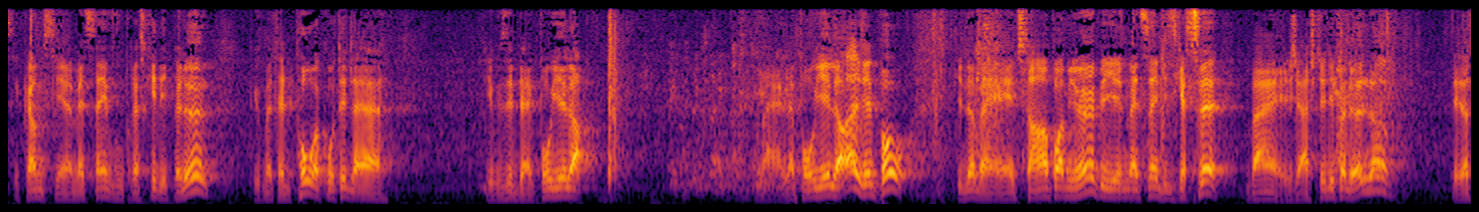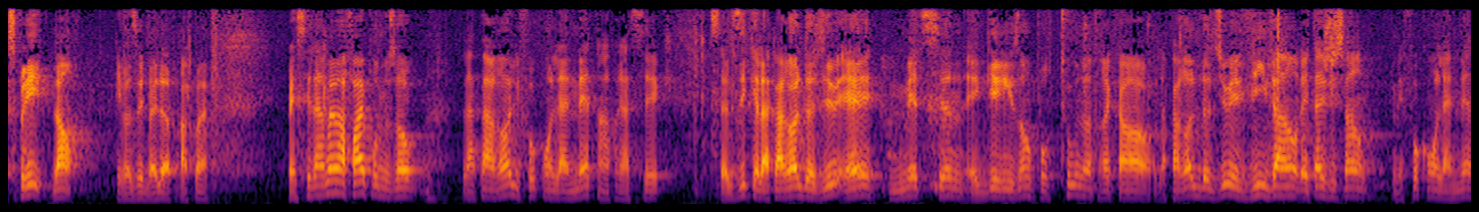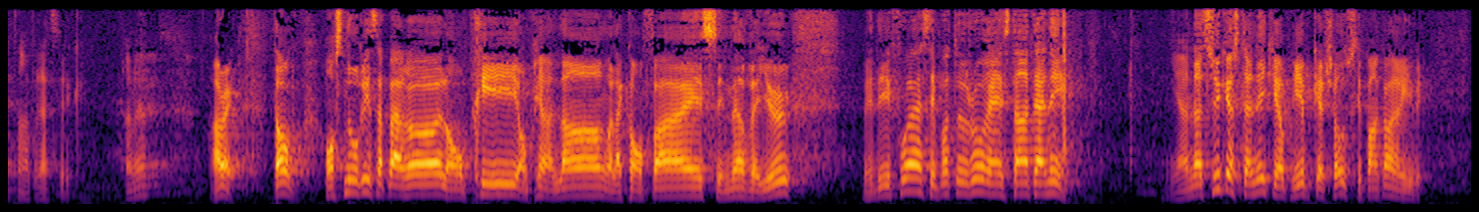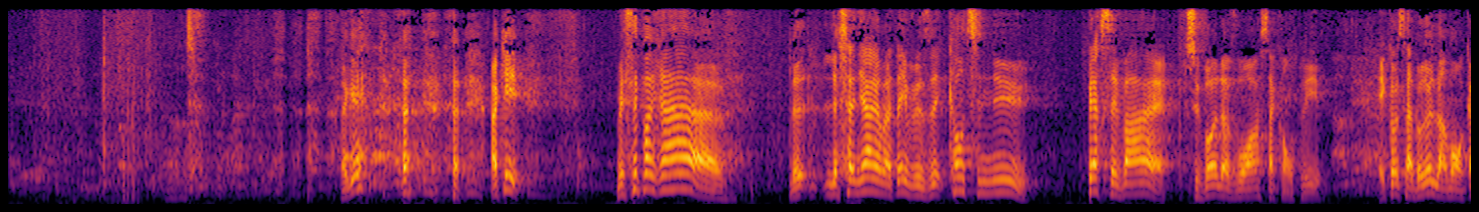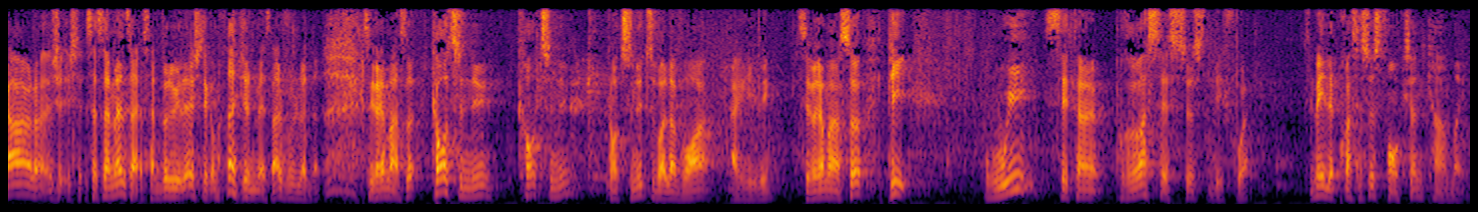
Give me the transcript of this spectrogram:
C'est comme si un médecin vous prescrit des pilules, puis vous mettez le pot à côté de la. Puis vous dites, ben, le pot, il est là. Ben, le pot, il est là, j'ai le pot. Puis là, ben, tu t'en rends pas mieux, puis le médecin il dit, qu'est-ce que tu fais? Ben, j'ai acheté des pilules, là. T'es là-tu pris? Non. Il va dire, ben là, franchement. Mais c'est la même affaire pour nous autres. La parole, il faut qu'on la mette en pratique. ça dit que la parole de Dieu est médecine, est guérison pour tout notre corps. La parole de Dieu est vivante, est agissante, mais il faut qu'on la mette en pratique. Amen. All right. Donc, on se nourrit de sa parole, on prie, on prie en langue, on la confesse, c'est merveilleux. Mais des fois, c'est pas toujours instantané. Il y en a-tu que cette année qui a prié pour quelque chose, c'est pas encore arrivé? OK? OK. Mais c'est pas grave. Le, Seigneur, un matin, il veut dire, continue, persévère, tu vas le voir s'accomplir. Écoute, ça brûle dans mon cœur. Cette semaine, ça, ça brûlait. Je sais comment j'ai le message, je vous le donne. C'est vraiment ça. Continue, continue, continue, tu vas le voir arriver. C'est vraiment ça. Puis, oui, c'est un processus des fois, mais le processus fonctionne quand même.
